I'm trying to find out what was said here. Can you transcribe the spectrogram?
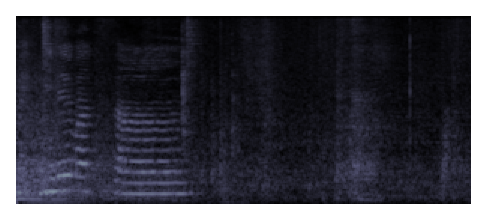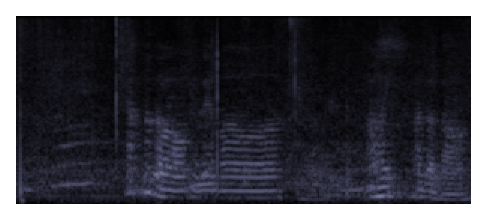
はい峰松さん。あどうぞおはようございます。はい。あどうぞはい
